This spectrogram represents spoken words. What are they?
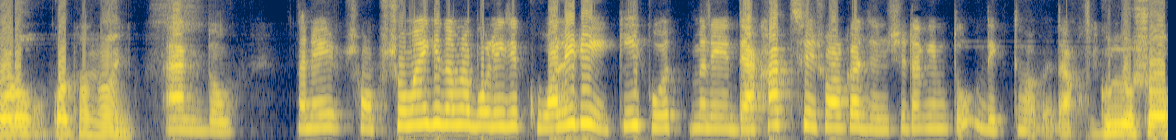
বড় কথা নয়। একদম। মানে সবসময় কিন্তু আমরা বলি যে কোয়ালিটি কি মানে দেখাচ্ছে সরকার যেন সেটা কিন্তু দেখতে হবে দেখো। এগুলো সব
